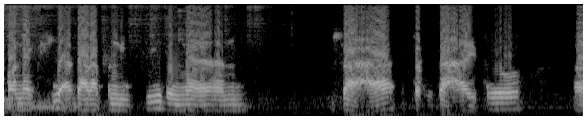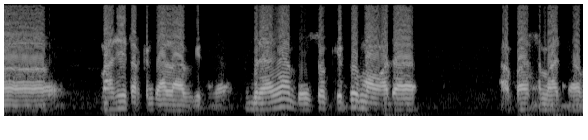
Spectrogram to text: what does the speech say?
koneksi antara peneliti dengan usaha, usaha itu e, masih terkendala begitu ya. Sebenarnya besok itu mau ada apa semacam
